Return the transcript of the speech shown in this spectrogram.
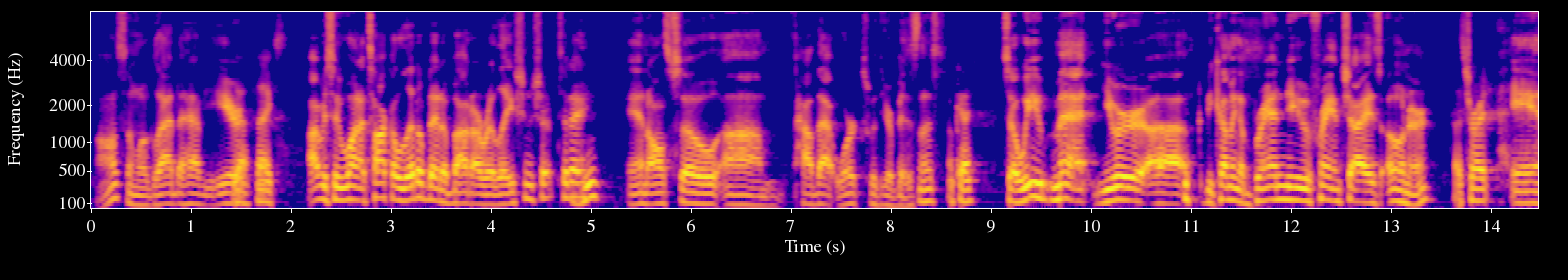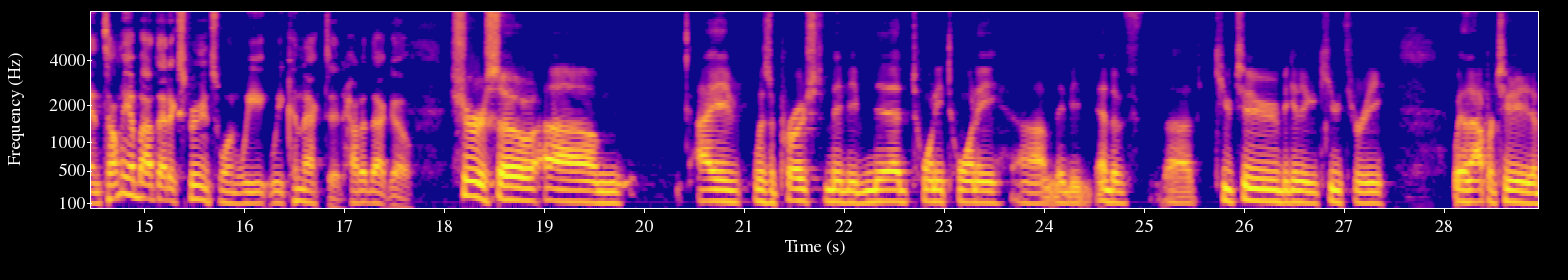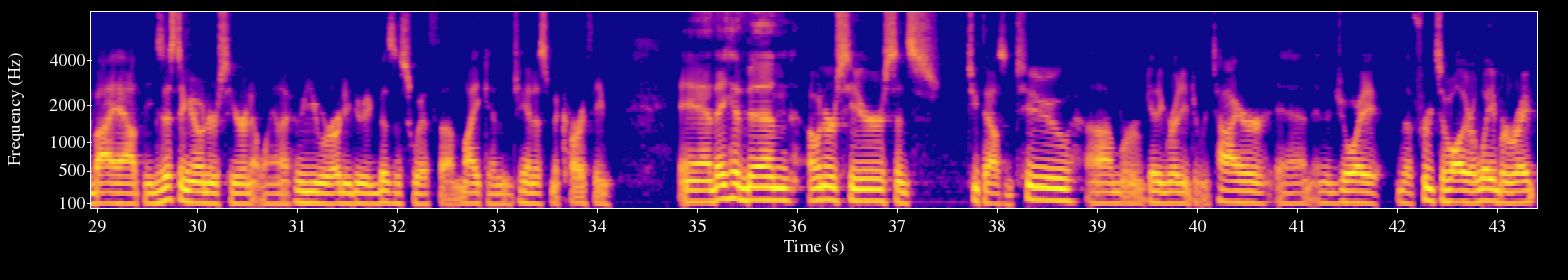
Awesome. Well, glad to have you here. Yeah, thanks. Obviously, we want to talk a little bit about our relationship today Mm-hmm. and also um, how that works with your business. Okay, So we met. You were uh, becoming a brand new franchise owner, that's right. and tell me about that experience when we we connected. How did that go? Sure. So um, I was approached maybe mid 2020, uh, maybe end of uh, Q2, beginning of Q3, with an opportunity to buy out the existing owners here in Atlanta, who you were already doing business with, uh, Mike and Janice McCarthy. And they had been owners here since 2002. Um, were getting ready to retire and, and enjoy the fruits of all their labor, right?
